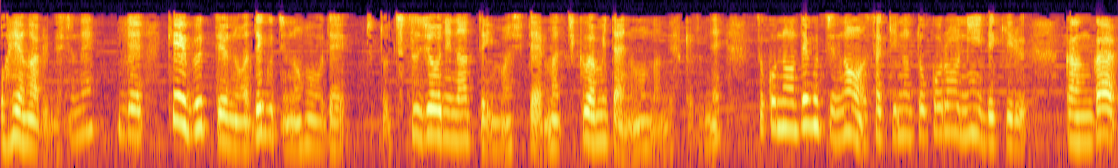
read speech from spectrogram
お部屋があるんですよね。で頸部っていうのは出口の方でちょっと筒状になっていまして、まあ、ちくわみたいなもんなんですけどね。そこの出口の先のところにできるがんが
